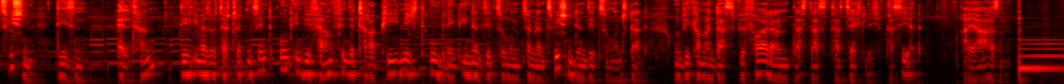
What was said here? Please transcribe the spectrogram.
zwischen diesen Eltern, die immer so zerstritten sind, und inwiefern findet Therapie nicht unbedingt in den Sitzungen, sondern zwischen den Sitzungen statt? Und wie kann man das befördern, dass das tatsächlich passiert? Aya Asen.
